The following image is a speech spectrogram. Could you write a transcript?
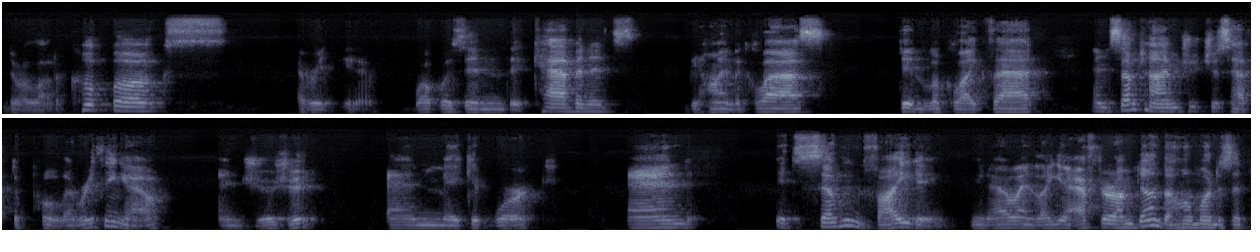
there were a lot of cookbooks, every, you know, what was in the cabinets behind the glass didn't look like that. And sometimes you just have to pull everything out and judge it and make it work. And it's so inviting, you know, and like after I'm done, the homeowner said,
